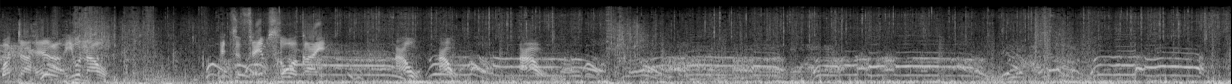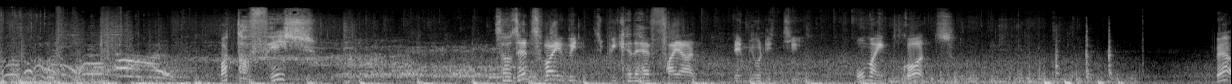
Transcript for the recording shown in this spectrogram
What the hell are you now? It's a flamethrower guy! Ow! Ow! Ow! What the fish? So that's why we we can have fire immunity. Oh my god. Where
